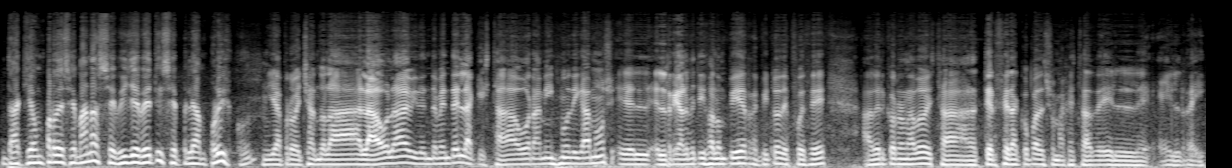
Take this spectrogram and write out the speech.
De aquí a un par de semanas, Sevilla y Betis se pelean por Isco. ¿eh? Y aprovechando la, ola, evidentemente, en la que está ahora mismo, digamos, el, Real Betis Balompié, repito, después de haber coronado esta tercera Copa de Su Majestad el, el Rey.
